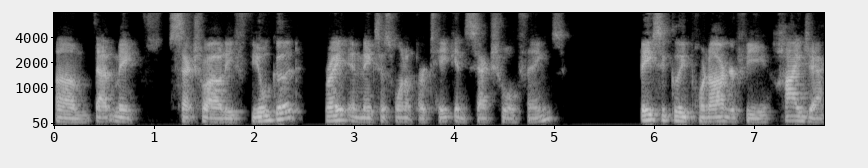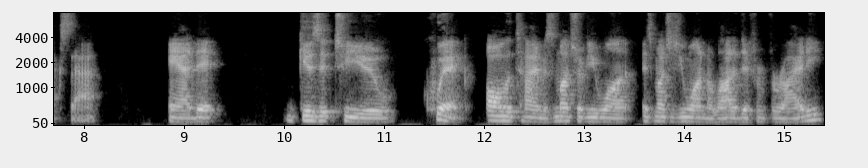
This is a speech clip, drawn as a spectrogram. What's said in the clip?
um, that makes sexuality feel good, right? And makes us want to partake in sexual things. Basically, pornography hijacks that and it gives it to you quick all the time as much of you want as much as you want in a lot of different variety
